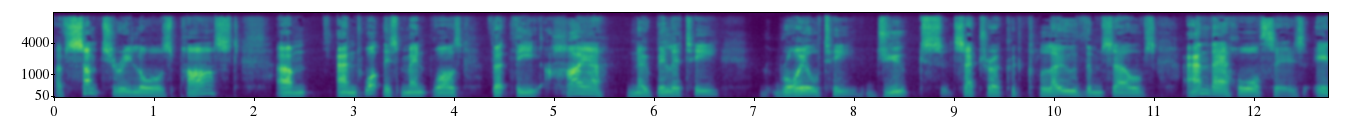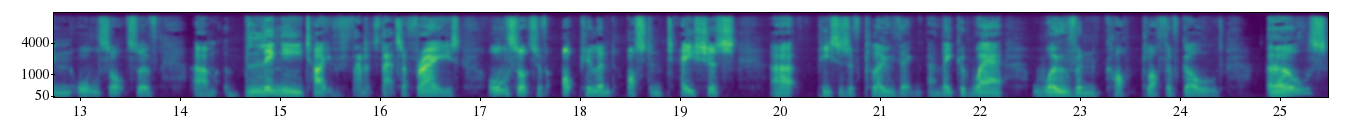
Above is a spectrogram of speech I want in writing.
of sumptuary laws passed. Um, and what this meant was that the higher nobility, royalty, dukes, etc., could clothe themselves and their horses in all sorts of um, blingy type, that's, that's a phrase, all sorts of opulent, ostentatious uh, pieces of clothing, and they could wear woven co- cloth of gold. Earls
